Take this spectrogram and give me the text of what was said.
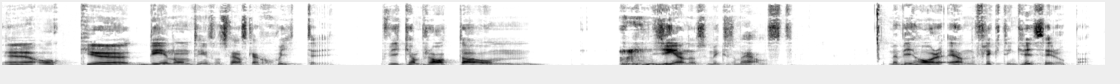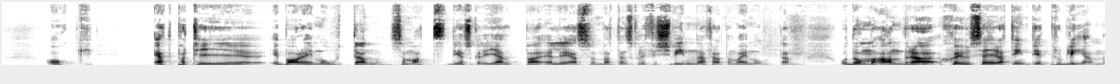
Eh, och eh, det är någonting som svenskar skiter i. Vi kan prata om genus så mycket som helst. Men vi har en flyktingkris i Europa. Och ett parti eh, är bara emot den, som att det skulle hjälpa, eller alltså som att den skulle försvinna för att de var emot den. Och de andra sju säger att det inte är ett problem.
